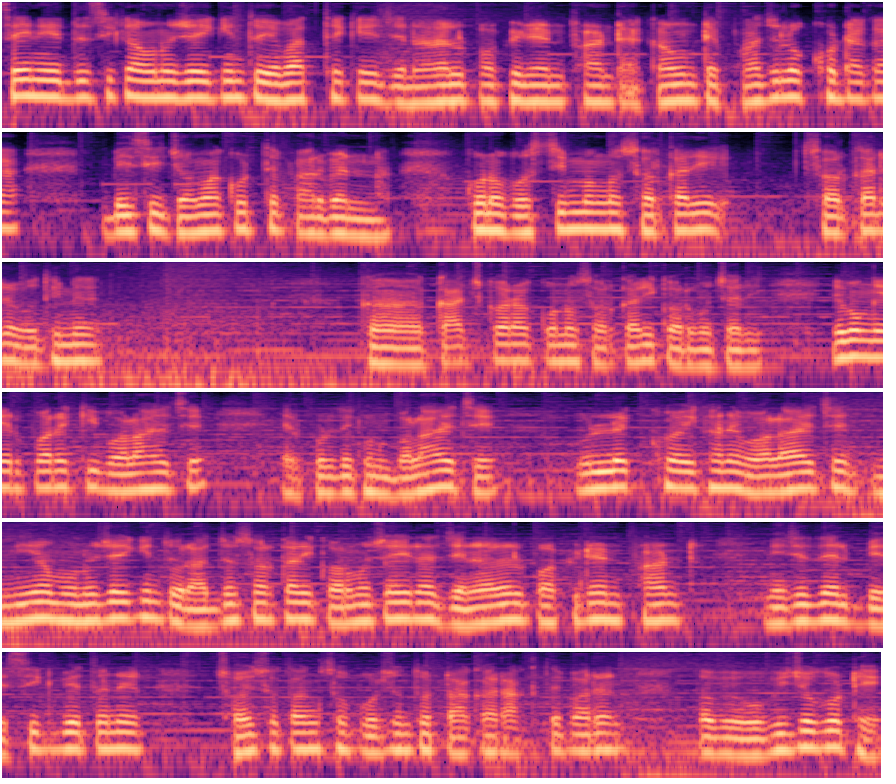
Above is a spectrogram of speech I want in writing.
সেই নির্দেশিকা অনুযায়ী কিন্তু এবার থেকে জেনারেল প্রভিডেন্ট ফান্ড অ্যাকাউন্টে পাঁচ লক্ষ টাকা বেশি জমা করতে পারবেন না। কোনো পশ্চিমবঙ্গ সরকারি সরকারের অধীনে কাজ করা কোনো সরকারি কর্মচারী। এবং এরপরে কি বলা হয়েছে? এরপর দেখুন, বলা হয়েছে, উল্লেখ্য এখানে বলা হয়েছে, নিয়ম অনুযায়ী কিন্তু রাজ্য সরকারি কর্মচারীরা জেনারেল প্রভিডেন্ট ফান্ড নিজেদের বেসিক বেতনের ছয় শতাংশ পর্যন্ত টাকা রাখতে পারেন। তবে অভিযোগ ওঠে,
